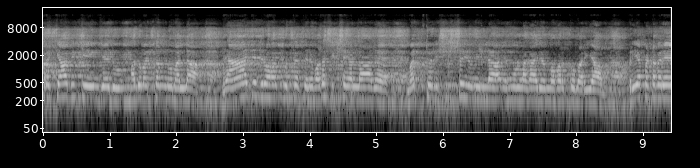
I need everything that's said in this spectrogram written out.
പ്രഖ്യാപിക്കുകയും ചെയ്തു. അത് മറ്റൊന്നുമല്ല. രാജ്യദ്രോഹ കുറ്റത്തിന് വധശിക്ഷയല്ലാതെ മറ്റൊരു ശിക്ഷയുമില്ല എന്നുള്ള കാര്യം അവർക്കും അറിയാം. പ്രിയപ്പെട്ടവരെ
